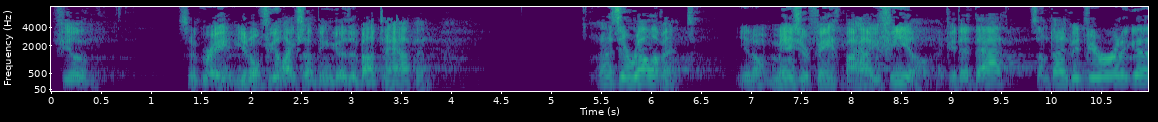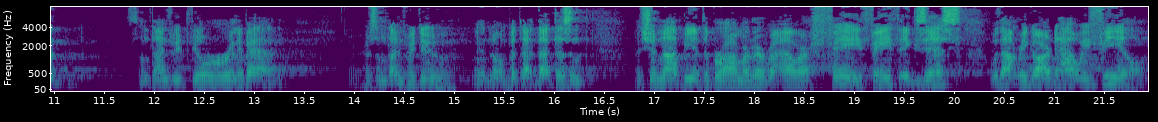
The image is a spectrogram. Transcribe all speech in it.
feel so great, you don't feel like something good is about to happen. And it's irrelevant. You don't measure faith by how you feel. If you did that, sometimes we'd feel really good. Sometimes we'd feel really bad. Or sometimes we do. You know, but that, that doesn't, it should not be at the barometer of our faith. Faith exists without regard to how we feel.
